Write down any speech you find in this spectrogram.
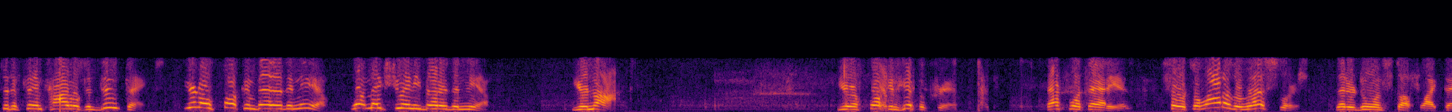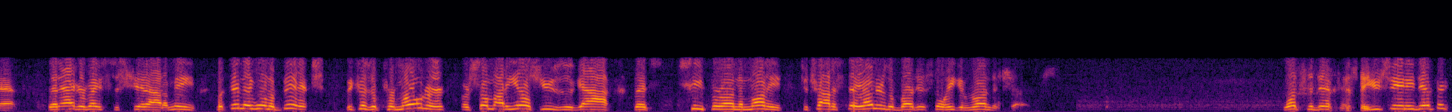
to defend titles and do things. You're no fucking better than them. What makes you any better than them? You're not. You're a fucking hypocrite. That's what that is. So it's a lot of the wrestlers that are doing stuff like that that aggravates the shit out of me. But then they want to bitch because a promoter or somebody else uses a guy that's cheaper on the money to try to stay under the budget so he can run the shows. What's the difference? Do you see any difference?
